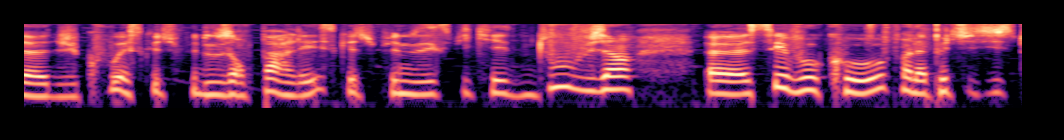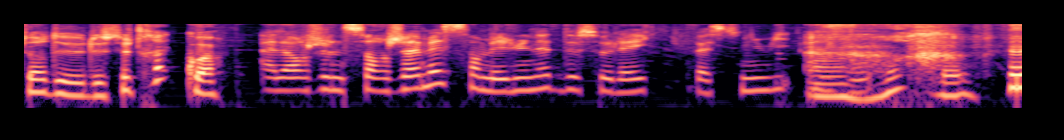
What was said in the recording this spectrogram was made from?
Euh, Du coup, est-ce que tu peux nous en parler? Est-ce que tu peux nous expliquer d'où euh, ces vocaux? Enfin, la petite histoire de, de ce track, quoi. Alors, je ne sors jamais sans mes lunettes de soleil qui fassent nuit ou Ah.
